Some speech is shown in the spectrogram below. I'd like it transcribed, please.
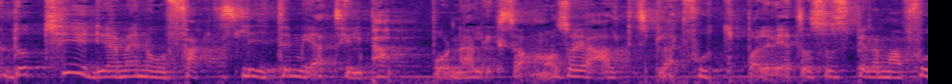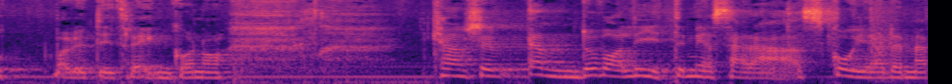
då tydde jag mig nog faktiskt lite mer till papporna liksom. Och så har jag alltid spelat fotboll, vet, och så spelar man fotboll ute i trädgården. Och kanske ändå var lite mer så här skojade med,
